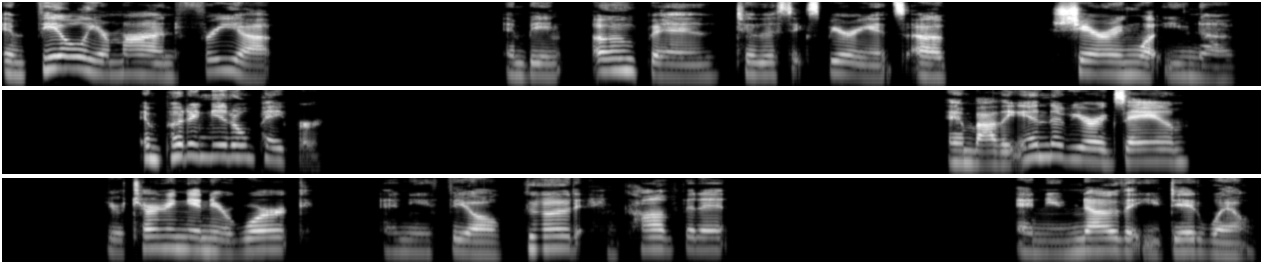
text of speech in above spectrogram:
And feel your mind free up and being open to this experience of sharing what you know and putting it on paper. And by the end of your exam, you're turning in your work and you feel good and confident and you know that you did well.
